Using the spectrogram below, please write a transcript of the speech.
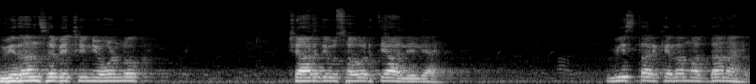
विधानसभेची निवडणूक चार दिवसावरती आलेली आहे. वीस तारखेला मतदान आहे.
